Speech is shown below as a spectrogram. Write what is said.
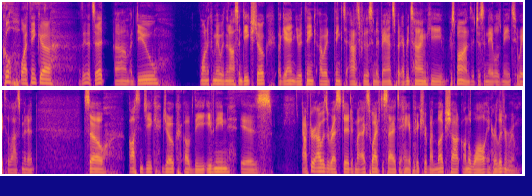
cool. Well, I think uh, I think that's it. Um, I do want to come in with an Austin Deeks joke. Again, you would think I would think to ask for this in advance, but every time he responds, it just enables me to wait to the last minute. So, Austin Deek joke of the evening is after I was arrested, my ex-wife decided to hang a picture of my mugshot on the wall in her living room.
